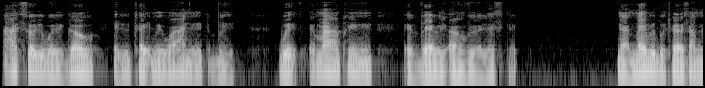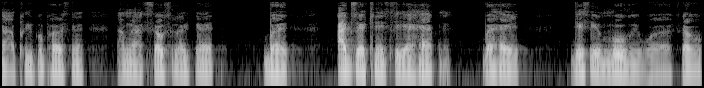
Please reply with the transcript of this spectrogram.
I'll show you where to go and you take me where I need to be, which, in my opinion, is very unrealistic. Now, maybe because I'm not a people person, I'm not social like that, but I just can't see that happening. But hey, this is movie world, so,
